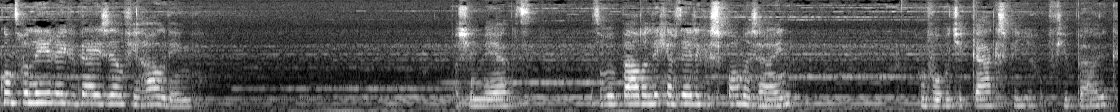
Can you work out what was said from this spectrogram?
Controleer even bij jezelf je houding. Als je merkt dat er bepaalde lichaamsdelen gespannen zijn, bijvoorbeeld je kaakspier of je buik,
